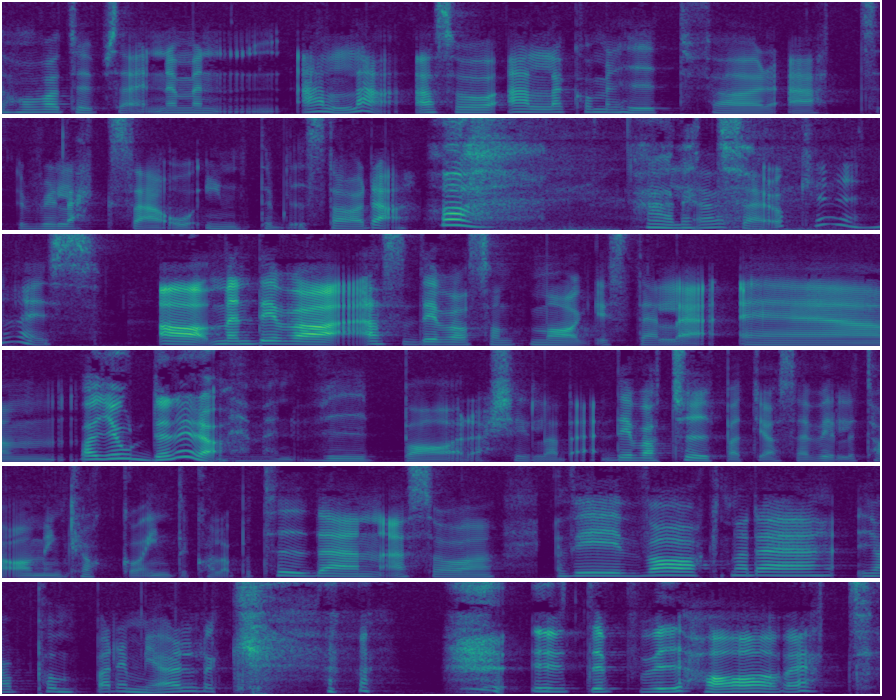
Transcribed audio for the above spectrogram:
Hon var typ så här, nej men alla, alltså alla kommer hit för att relaxa och inte bli störda. Härligt. Jag var så här, okej, nice. Ja, men det var, alltså det var sånt magiskt ställe. Ehm, Vad gjorde ni då? nej men vi bara chillade. Det var typ att jag så här, ville ta av min klocka och inte kolla på tiden. Alltså, vi vaknade, jag pumpade mjölk. Ute vid havet.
